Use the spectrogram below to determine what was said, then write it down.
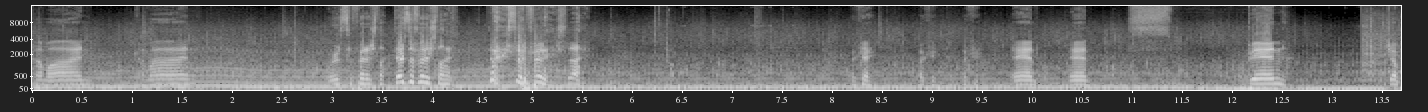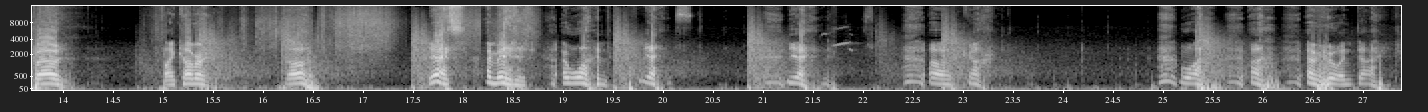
Come on. Come on. Where's the finish line? There's the finish line. There's the finish line. Okay, okay, okay. And, and, spin. Jump out. Find cover. Oh. Yes! I made it! I won! Yes! Yes! Oh god. What? Uh, everyone died.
